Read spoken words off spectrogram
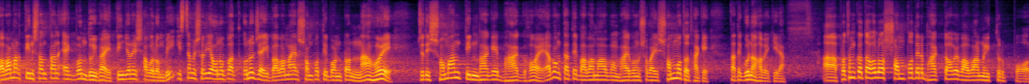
বাবা মার তিন সন্তান, এক বোন, দুই ভাই তিনজনের স্বাবলম্বী। ইসলামী শরিয়া অনুপাত অনুযায়ী বাবা মায়ের সম্পত্তি বন্টন না হয়ে যদি সমান তিন ভাগে ভাগ হয় এবং তাতে বাবা মা এবং ভাই বোন সবাই সম্মত থাকে, তাতে গুণা হবে কিনা? প্রথম কথা হলো, সম্পদের ভাগটা হবে বাবা মৃত্যুর পর।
